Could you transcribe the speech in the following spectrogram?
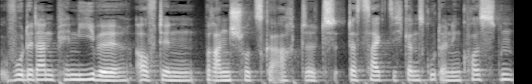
wurde dann penibel auf den Brandschutz geachtet. Das zeigt sich ganz gut an den Kosten.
